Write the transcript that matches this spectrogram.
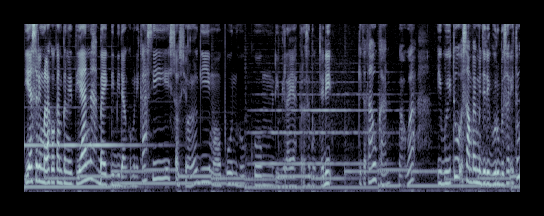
Ia sering melakukan penelitian baik di bidang komunikasi, sosiologi maupun hukum di wilayah tersebut. Jadi, kita tahu kan bahwa ibu itu sampai menjadi guru besar itu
